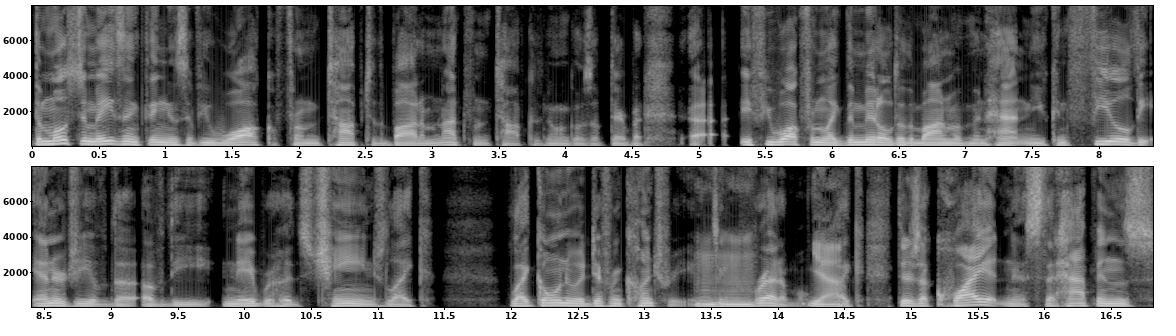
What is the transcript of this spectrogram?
The most amazing thing is if you walk from top to the bottom, not from the top because no one goes up there, but uh, if you walk from like the middle to the bottom of Manhattan, you can feel the energy of the of the neighborhoods change like like going to a different country. It's Mhm. incredible. Yeah. Like there's a quietness that happens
